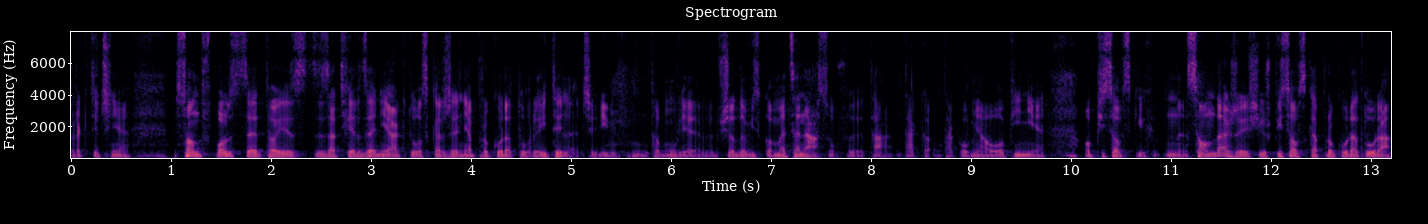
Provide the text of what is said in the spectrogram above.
praktycznie sąd w Polsce to jest zatwierdzenie aktu oskarżenia prokuratury i tyle. Czyli to mówię w środowisko mecenasów ta, taka, taką miało opinię o pisowskich mm, sądach, że jeśli już pisowska prokuratura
